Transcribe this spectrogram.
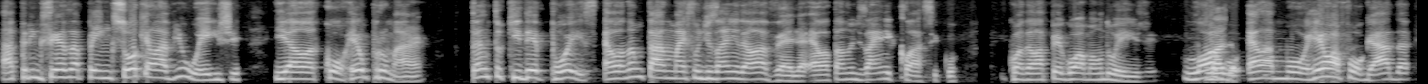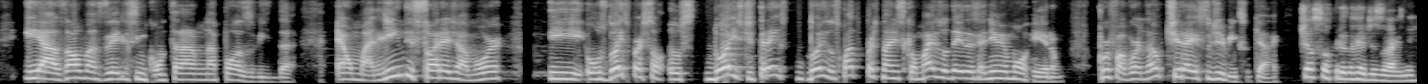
a princesa pensou que ela viu o Age e ela correu pro mar. Tanto que depois ela não tá mais no design dela velha, ela tá no design clássico. Quando ela pegou a mão do Age. Logo, Mas... ela morreu afogada e as almas deles se encontraram na pós-vida. É uma linda história de amor. E os dois os dois de três, dois dos quatro personagens que eu mais odeio desse anime morreram. Por favor, não tira isso de mim, Sukiyaki. Tinha sofrido redesign.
